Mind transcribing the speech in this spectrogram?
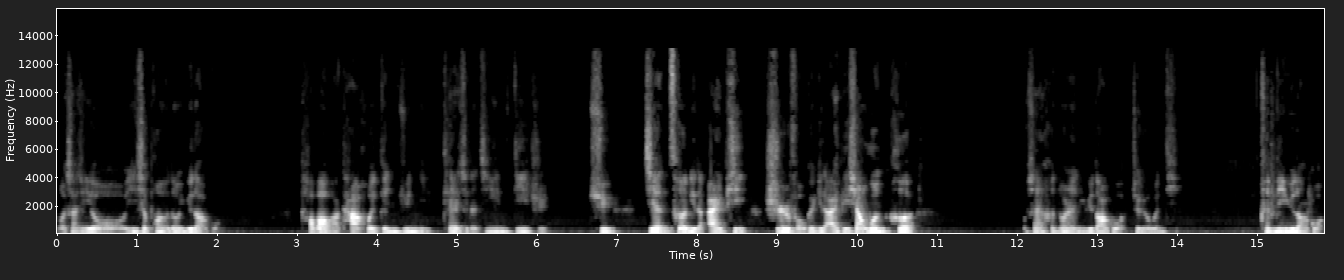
我相信有一些朋友都遇到过，淘宝啊，它会根据你填写的经营地址，去检测你的 IP 是否跟你的 IP 相吻合。我相信很多人遇到过这个问题，肯定遇到过，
